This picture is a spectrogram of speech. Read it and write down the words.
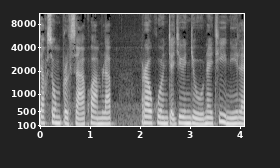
จักทรงปรึกษาความลับ เราควรจะยืนอยู่ในที่นี้แล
